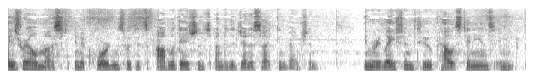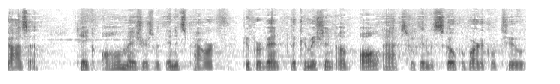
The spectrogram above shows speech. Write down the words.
Israel must, in accordance with its obligations under the Genocide Convention, in relation to Palestinians in Gaza, take all measures within its power to prevent the commission of all acts within the scope of Article 2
